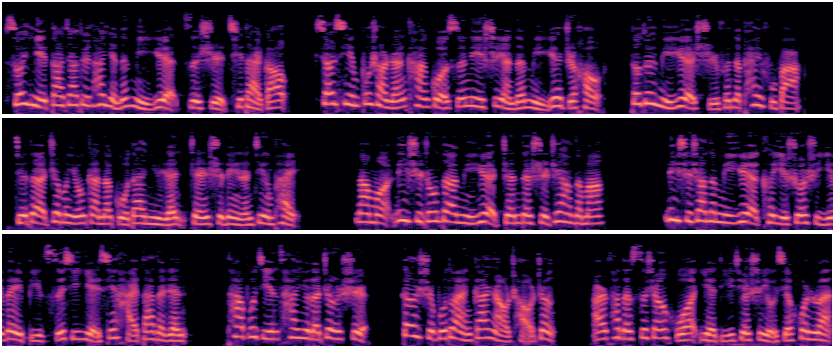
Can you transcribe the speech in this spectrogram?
所以大家对她演的芈月自是期待高。相信不少人看过孙俪饰演的芈月之后，都对芈月十分的佩服吧？觉得这么勇敢的古代女人真是令人敬佩。那么历史中的芈月真的是这样的吗？历史上的芈月可以说是一位比慈禧野心还大的人，她不仅参与了政事，更是不断干扰朝政。而他的私生活也的确是有些混乱。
